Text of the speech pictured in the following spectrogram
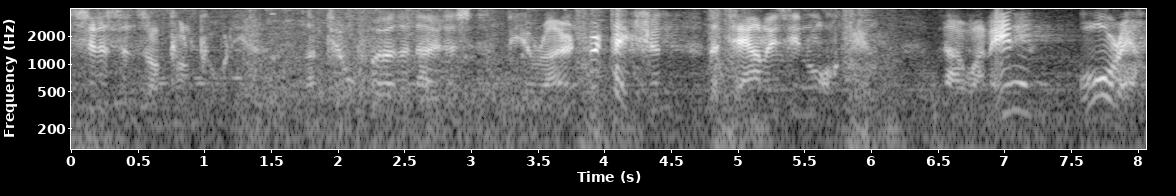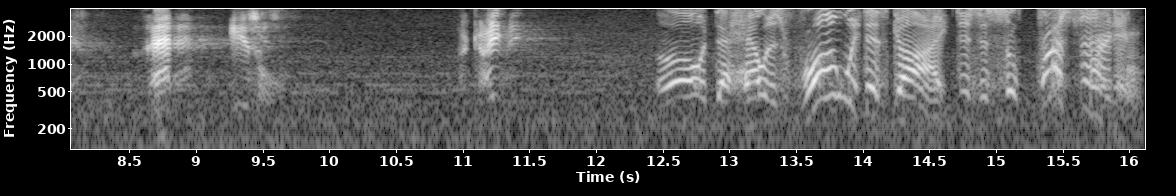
citizens of Concordia. Until further notice, for your own protection, the town is in lockdown. No one in or out. That is all. Okay? Oh, what the hell is wrong with this guy? This is so frustrating.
